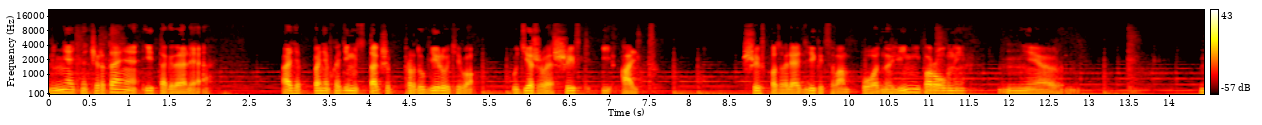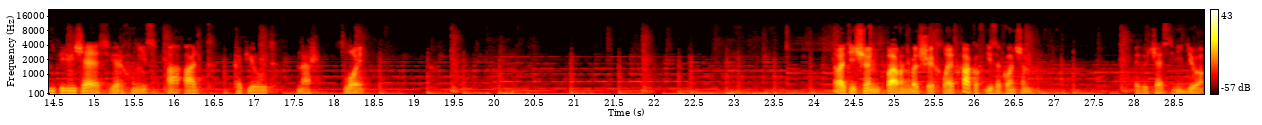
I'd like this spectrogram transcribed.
менять начертания и так далее. А по необходимости также продублировать его, удерживая Shift и Alt. Shift позволяет двигаться вам по одной линии по ровной, не не перемещаясь вверх-вниз, а Alt копирует наш слой. Давайте еще пару небольших лайфхаков и закончим эту часть видео.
